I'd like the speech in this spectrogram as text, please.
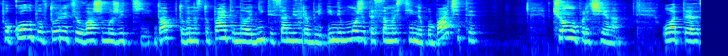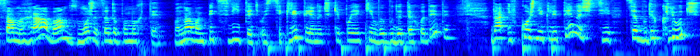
по колу повторюється у вашому житті. Да? То ви наступаєте на одні ті самі граблі і не можете самостійно побачити, в чому причина. От е, саме гра вам зможе це допомогти. Вона вам підсвітить ось ці клітиночки, по яким ви будете ходити. Да? І в кожній клітиночці це буде ключ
